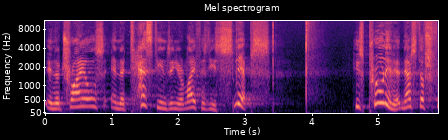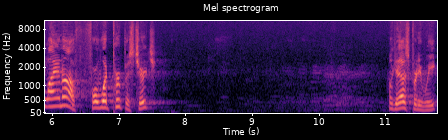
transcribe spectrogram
in the trials and the testings in your life, as these snips, he's pruning it, and that stuff's flying off. For what purpose, church? Okay, that's pretty weak.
